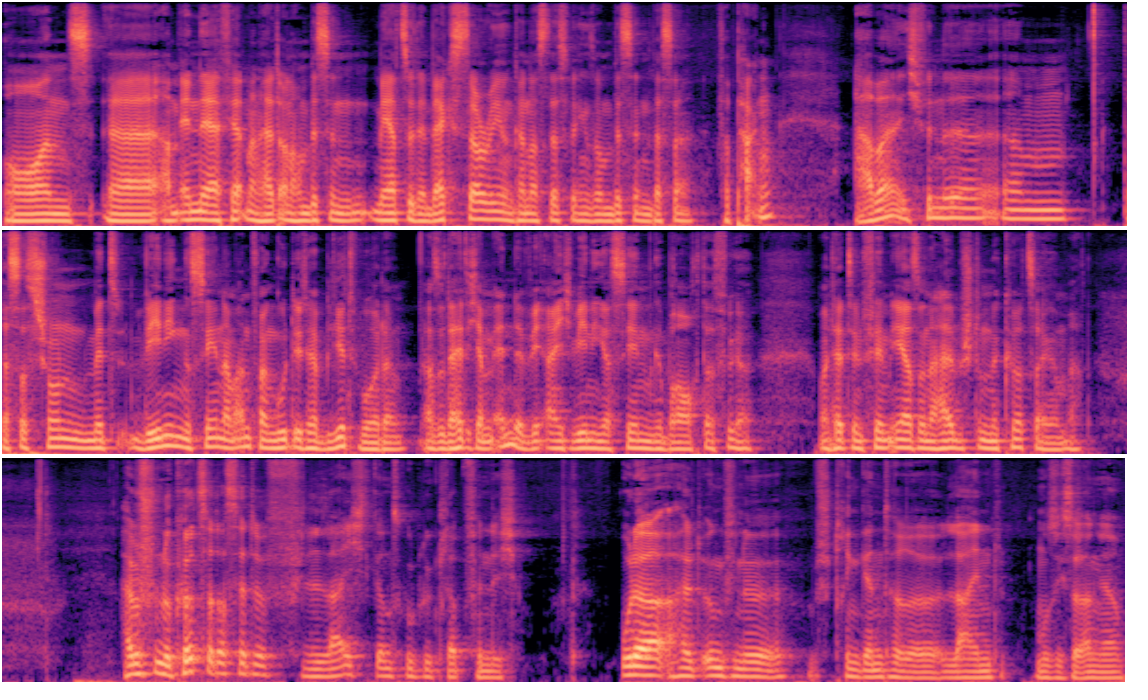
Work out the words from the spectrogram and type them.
Und äh, am Ende erfährt man halt auch noch ein bisschen mehr zu der Backstory und kann das deswegen so ein bisschen besser verpacken. Aber ich finde, ähm, dass das schon mit wenigen Szenen am Anfang gut etabliert wurde. Also da hätte ich am Ende we eigentlich weniger Szenen gebraucht dafür und hätte den Film eher so eine halbe Stunde kürzer gemacht. Halbe Stunde kürzer, das hätte vielleicht ganz gut geklappt, finde ich. Oder halt irgendwie eine stringentere Line, muss ich sagen, ja.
